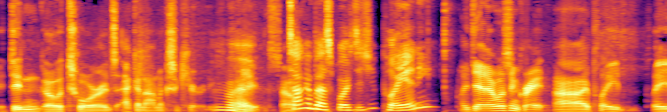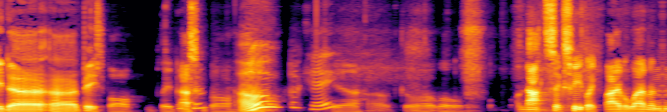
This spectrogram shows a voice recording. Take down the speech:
It didn't go towards economic security, Right. right? So Talking about sports, did you play any? I did. I wasn't great. Uh, I played played uh, uh, baseball, played basketball. Oh, okay. yeah. I'll go out a little, not six feet, like five eleven.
